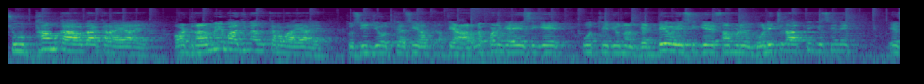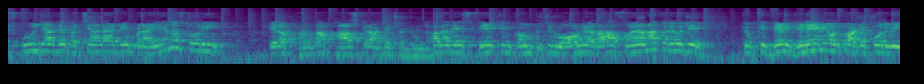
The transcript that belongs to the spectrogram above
ਝੂਠਾ ਮੁਕਾਬਲਾ ਕਰਾਇਆ ਹੈ ਔਰ ਡਰਾਮੇਬਾਜ਼ੀ ਨਾਲ ਕਰਵਾਇਆ ਹੈ। ਤੁਸੀਂ ਜੋ ਉੱਥੇ ਅਸੀਂ ਹਥਿਆਰ ਲੱਭਣ ਗਏ ਸੀਗੇ, ਉੱਥੇ ਜੋ ਉਹਨਾਂ ਗੱਡੇ ਹੋਏ ਸੀਗੇ, ਸਾਹਮਣੇ ਗੋਲੀ ਚਲਾਤੀ ਕਿਸੇ ਨੇ, ਇਹ ਸਕੂਲ ਜਾਂਦੇ ਬੱਚਿਆਂ ਲਈ ਜਿਹੜੀ ਬਣਾਈ ਹੈ ਨਾ ਸਟੋਰੀ ਇਹਦਾ ਫੜਦਾ ਫਾਸ ਕਰਾ ਕੇ ਛੱਡੂੰਗਾ। ਵਾਲਿਆਂ ਨੇ ਇਸ ਫੇਕ ਇਨਕਾਊਂਟਰ ਚ ਇਨਵੋਲਵ ਨੇ ਰਾਹ ਸੋਇਆ ਨਾ ਕਰਿਓ ਜੇ, ਕਿਉਂਕਿ ਦਿਨ ਗਿਣੇ ਨੇ ਹੁਣ ਤੁਹਾਡੇ ਕੋਲ ਵੀ।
